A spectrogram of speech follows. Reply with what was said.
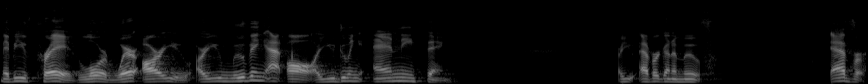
Maybe you've prayed, Lord, where are you? Are you moving at all? Are you doing anything? Are you ever going to move? Ever.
